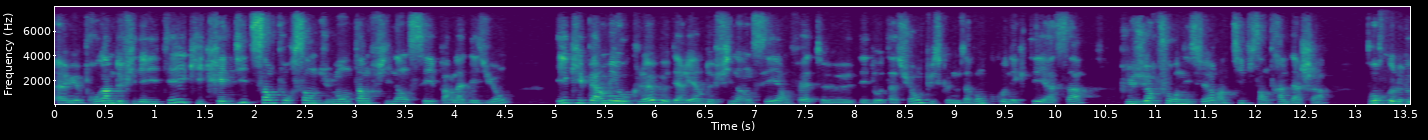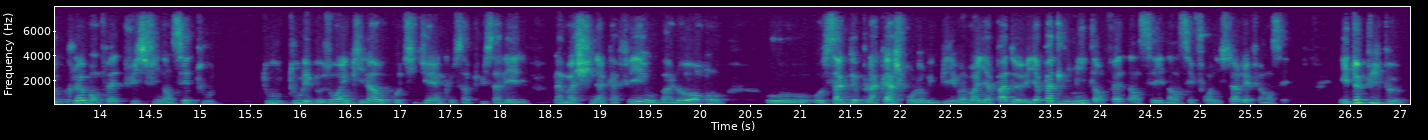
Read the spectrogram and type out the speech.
un programme de fidélité qui crédite 100% du montant financé par l'adhésion et qui permet au club derrière de financer en fait euh, des dotations puisque nous avons connecté à ça plusieurs fournisseurs en type centrale d'achat pour que le club en fait puisse financer tous les besoins qu'il a au quotidien, que ça puisse aller la machine à café, au ballon, au, sac de plaquage pour le rugby. Vraiment, il n'y a, pas de, limite en fait dans ces, fournisseurs référencés. Et depuis peu,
